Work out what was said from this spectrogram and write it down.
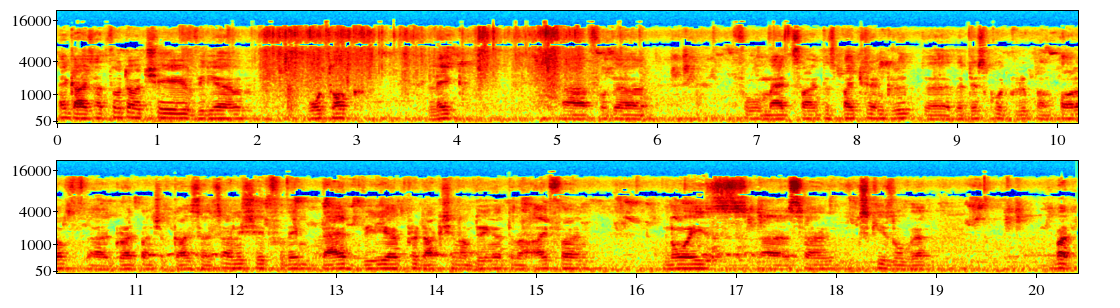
Hey guys, I thought I would share video warthog leg uh, for the for Mad Scientist Patreon group, the, the Discord group I'm part of, a great bunch of guys. So it's only shared for them. Bad video production. I'm doing it on an iPhone. Noise, uh, so excuse all that. But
